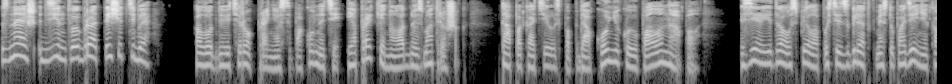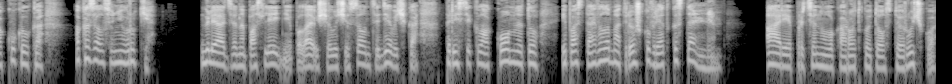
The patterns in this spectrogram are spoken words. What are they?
Знаешь, Дин, твой брат, ищет тебя!» Холодный ветерок пронесся по комнате и опрокинул одну из матрешек. Та покатилась по подоконнику и упала на пол. Зия едва успела опустить взгляд к месту падения, как куколка оказалась у нее в руке. Глядя на последние пылающие лучи солнца, девочка пересекла комнату и поставила матрешку в ряд к остальным. Ария протянула короткую толстую ручку,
